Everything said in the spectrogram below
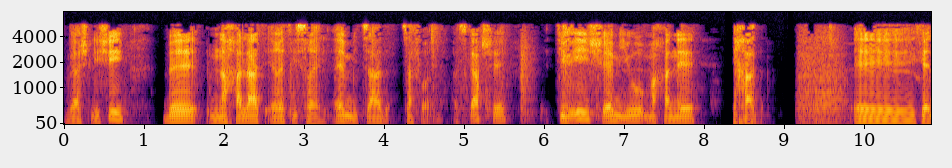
והשלישי בנחלת ארץ ישראל, הם מצד צפון. אז כך שטבעי שהם יהיו מחנה אחד. אה, כן,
